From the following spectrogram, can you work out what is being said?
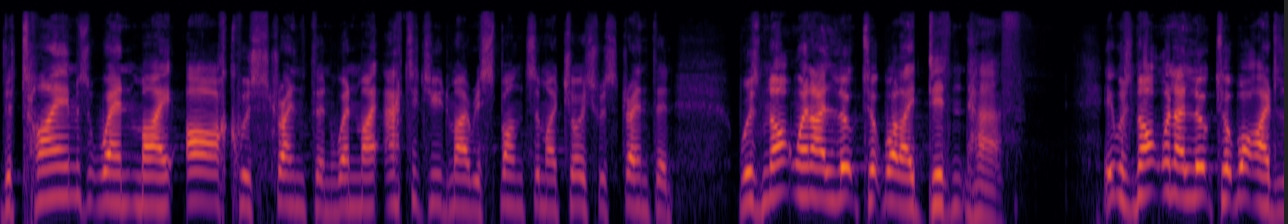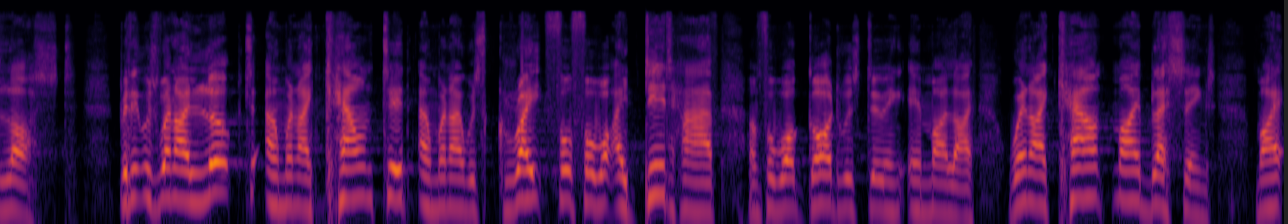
the times when my arc was strengthened, when my attitude, my response, and my choice was strengthened, was not when I looked at what I didn't have. It was not when I looked at what I'd lost. But it was when I looked and when I counted and when I was grateful for what I did have and for what God was doing in my life. When I count my blessings, my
